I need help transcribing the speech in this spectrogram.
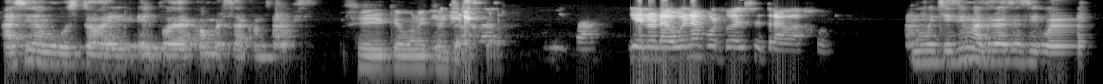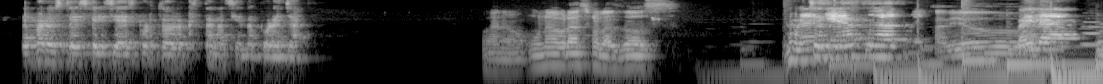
Ha sido un gusto el, poder conversar con ustedes. Sí, qué bonito interactuar. Y enhorabuena por todo ese trabajo. Muchísimas gracias, igual para ustedes. Felicidades por todo lo que están haciendo por allá. Bueno, un abrazo a las dos. Muchas gracias. Adiós. Bye, bye.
